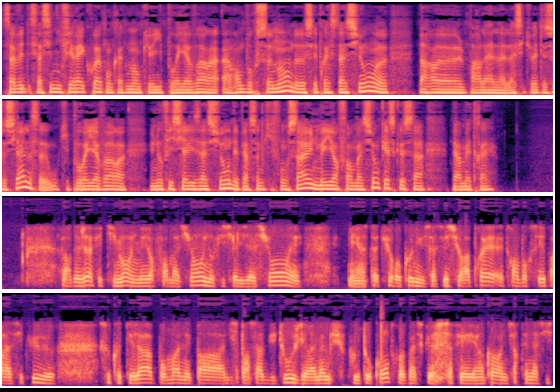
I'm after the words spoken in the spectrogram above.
ça, veut, ça signifierait quoi concrètement Qu'il pourrait y avoir un, remboursement de ces prestations euh, par, euh, par la, la, sécurité sociale ou qu'il pourrait y avoir une officialisation des personnes qui font ça, une meilleure formation? Qu'est-ce que ça permettrait? Alors déjà, effectivement, une meilleure formation, une officialisation et, et un statut reconnu, ça c'est sûr. Après, être remboursé par la Sécu, euh, ce côté-là, pour moi, n'est pas indispensable du tout. Je dirais même, je suis plutôt contre parce que ça fait encore une certaine assist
